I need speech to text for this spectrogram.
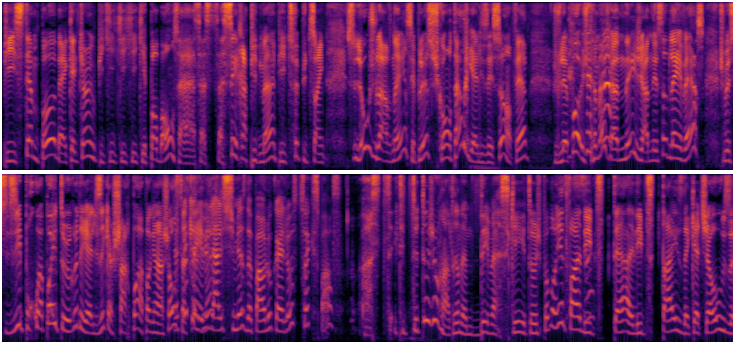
Puis si t'aimes pas, ben quelqu'un qui, qui, qui, qui est pas bon, ça, ça, ça sert rapidement. Puis tu fais plus de scène. Là où je voulais en venir, c'est plus, je suis content de réaliser ça en fait. Je voulais pas, justement, j'ai amené, j'ai amené ça de l'inverse. Je me suis dit pourquoi pas être heureux de réaliser que je sers pas à pas grand chose. Vu l'alchimiste de Paolo Coelho? C'est ça qui se passe? Ah, c'est- t'es, toujours en train de me démasquer, toi. Je pas moyen de faire des petites, des petites thèses de quelque chose.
